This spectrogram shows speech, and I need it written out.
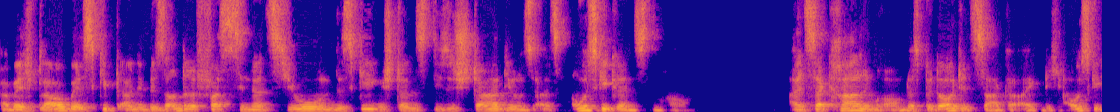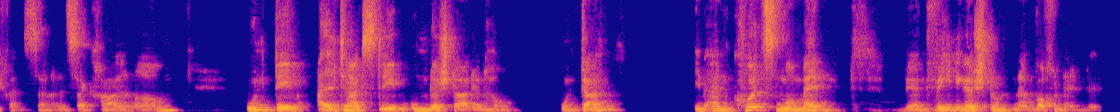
Aber ich glaube, es gibt eine besondere Faszination des Gegenstands dieses Stadions als ausgegrenzten Raum, als sakralen Raum. Das bedeutet Sake eigentlich, ausgegrenzt sein, als sakralen Raum und dem Alltagsleben um das Stadion herum. Und dann in einem kurzen Moment, während weniger Stunden am Wochenende,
